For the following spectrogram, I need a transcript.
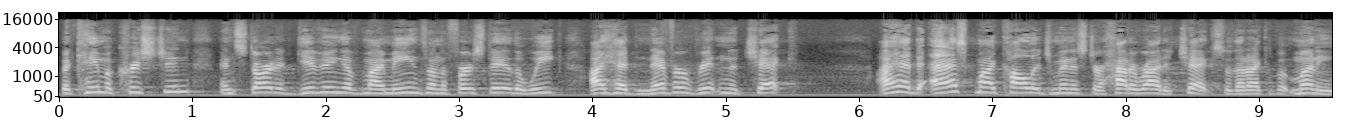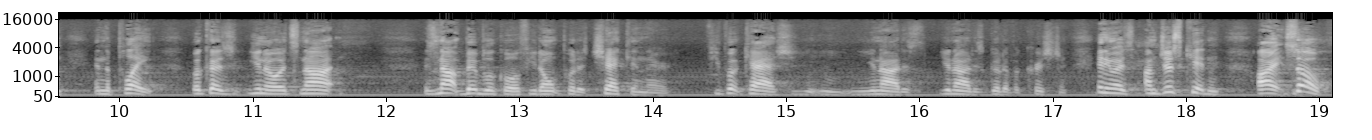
became a Christian and started giving of my means on the first day of the week, I had never written a check? I had to ask my college minister how to write a check so that I could put money in the plate because, you know, it's not, it's not biblical if you don't put a check in there. If you put cash, you're not as, you're not as good of a Christian. Anyways, I'm just kidding. All right, so,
